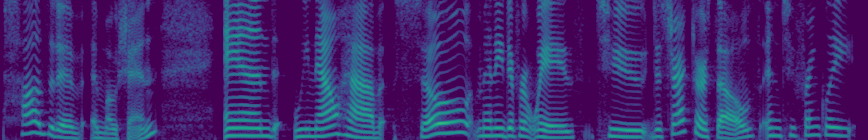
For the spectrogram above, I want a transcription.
positive emotion. And we now have so many different ways to distract ourselves and to frankly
